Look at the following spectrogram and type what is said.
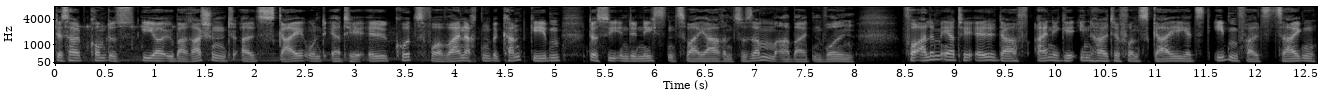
Deshalb kommt es eher überraschend, als Sky und RTL kurz vor Weihnachten bekannt geben, dass sie in den nächsten zwei Jahren zusammenarbeiten wollen. Vor allem RTL darf einige Inhalte von Sky jetzt ebenfalls zeigen.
